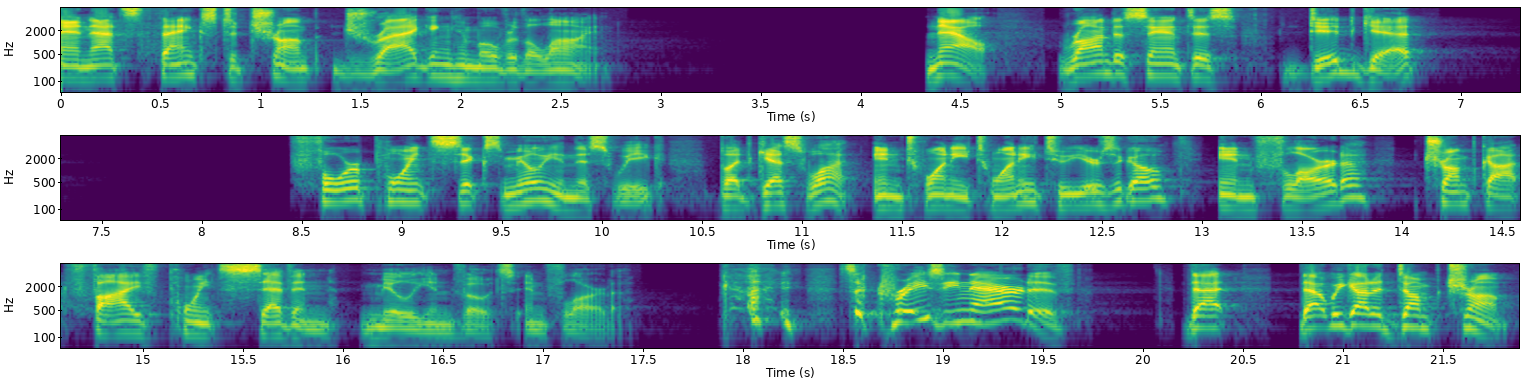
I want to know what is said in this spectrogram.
And that's thanks to Trump dragging him over the line. Now, Ron DeSantis did get 4.6 million this week, but guess what? In 2020, two years ago, in Florida, Trump got 5.7 million votes in Florida. it's a crazy narrative that, that we got to dump Trump.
